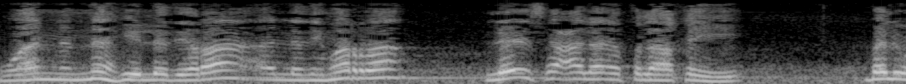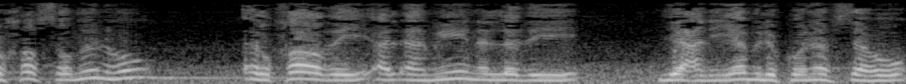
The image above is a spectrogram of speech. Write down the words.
وأن النهي الذي الذي مر ليس على إطلاقه بل يخص منه القاضي الأمين الذي يعني يملك نفسه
